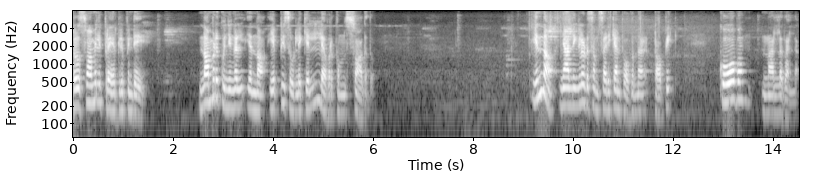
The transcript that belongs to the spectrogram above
റോസ് ഫാമിലി പ്രെയർ ഗ്രൂപ്പിന്റെ നമ്മുടെ കുഞ്ഞുങ്ങൾ എന്ന എപ്പിസോഡിലേക്ക് എല്ലാവർക്കും സ്വാഗതം. ഇന്ന് ഞാൻ നിങ്ങളോട് സംസാരിക്കാൻ പോകുന്ന ടോപ്പിക് കോപം നല്ലതല്ല.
